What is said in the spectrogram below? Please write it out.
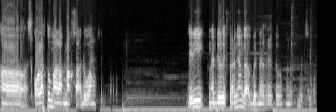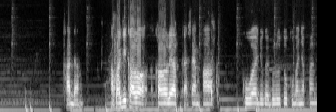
eh, sekolah tuh malah maksa doang sih. Jadi ngedelivernya nggak bener itu menurut gue sih. Kadang. Apalagi kalau kalau lihat SMA gua juga dulu tuh kebanyakan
